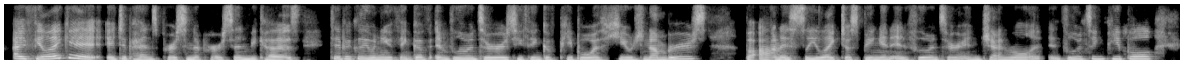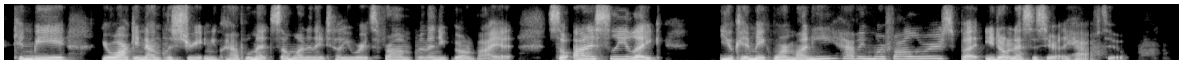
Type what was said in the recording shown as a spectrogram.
I feel like it it depends person to person because typically when you think of influencers, you think of people with huge numbers, but honestly, like just being an influencer in general and influencing people can be you're walking down the street and you compliment someone and they tell you where it's from and then you go and buy it. So honestly, like you can make more money having more followers, but you don't necessarily have to.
